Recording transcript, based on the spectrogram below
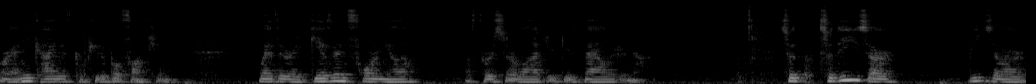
or any kind of computable function whether a given formula of first order logic is valid or not. So, so these are these are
